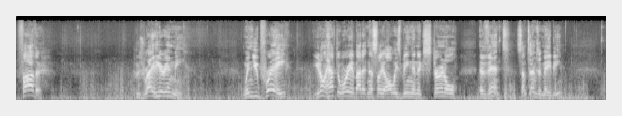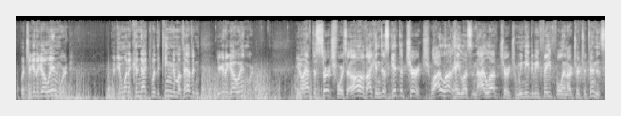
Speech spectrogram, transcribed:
Father, who's right here in me. When you pray, you don't have to worry about it necessarily always being an external event. Sometimes it may be, but you're going to go inward. If you want to connect with the kingdom of heaven, you're going to go inward. You don't have to search for it. Say, oh, if I can just get to church. Well, I love, hey, listen, I love church, and we need to be faithful in our church attendance.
